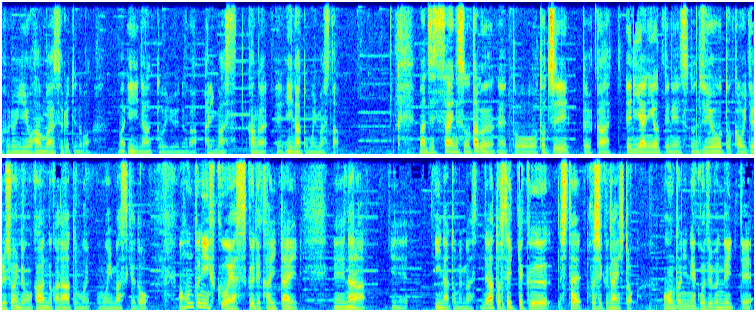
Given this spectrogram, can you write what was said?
古着を販売するっていうのは、まあ、いいなというのがあります考ええいいなと思いました。まあ、実際にその多分、えーと、土地というかエリアによってねその需要とか置いてる商品でも変わるのかなと思い思いますけど、まあ、本当に服を安くで買いたい、えー、なら、えーいいなと思います。であと接客した欲しくない人。本当にねこう自分で行って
